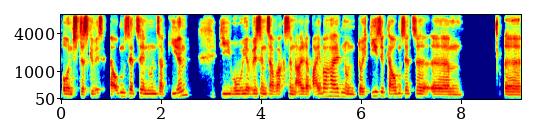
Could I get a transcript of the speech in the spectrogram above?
und dass gewisse Glaubenssätze in uns agieren, die, wo wir bis ins Erwachsenenalter beibehalten und durch diese Glaubenssätze ähm, äh,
